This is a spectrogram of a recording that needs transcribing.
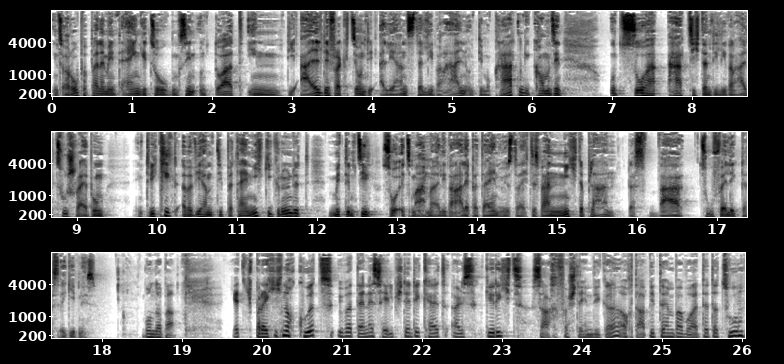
ins Europaparlament eingezogen sind und dort in die ALDE-Fraktion, die Allianz der Liberalen und Demokraten gekommen sind. Und so hat sich dann die Liberalzuschreibung entwickelt, aber wir haben die Partei nicht gegründet mit dem Ziel, so jetzt machen wir eine liberale Partei in Österreich. Das war nicht der Plan. Das war zufällig das Ergebnis. Wunderbar. Jetzt spreche ich noch kurz über deine Selbstständigkeit als Gerichtssachverständiger. Auch da bitte ein paar Worte dazu.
